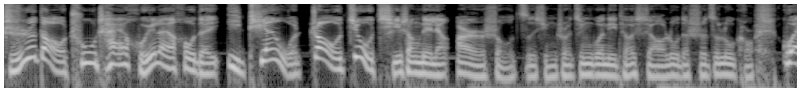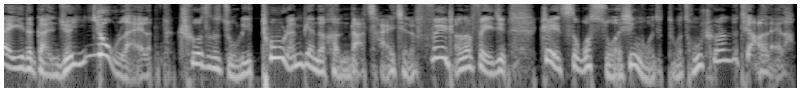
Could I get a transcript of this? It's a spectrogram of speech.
直到出差回来后的一天，我照旧骑上那辆二手自行车，经过那条小路的十字路口，怪异的感觉又来了。车子的阻力突然变得很大，踩起来非常的费劲。这次我索性我就我从车上就跳下来了，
